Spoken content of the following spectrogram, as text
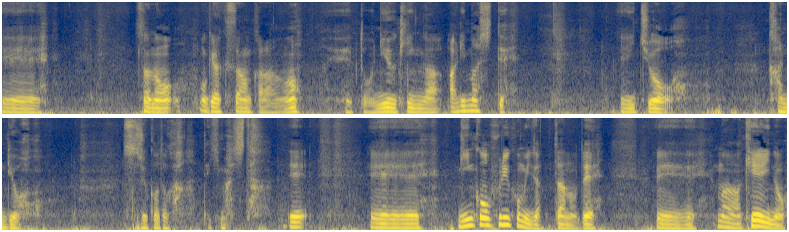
えー、そのお客さんからの、えーと、入金がありまして、え、一応完了することができました。で、えー、銀行振り込みだったので、えー、まあ経理の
